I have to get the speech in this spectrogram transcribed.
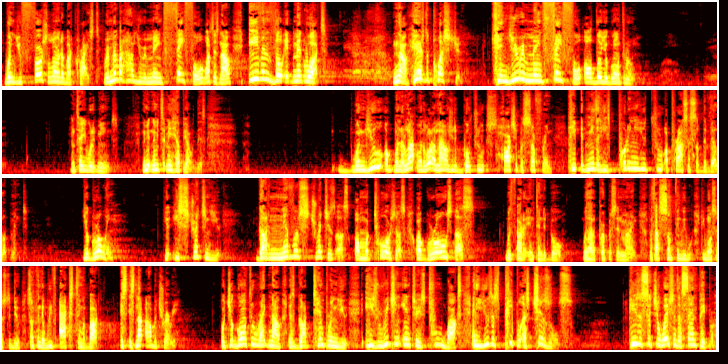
when you first learned about Christ. Remember how you remained faithful, watch this now, even though it meant what? Now, here's the question Can you remain faithful although you're going through? I'll tell you what it means. Let me, let me, let me help you out with this. When, you, when, the Lord, when the Lord allows you to go through hardship or suffering, he, it means that He's putting you through a process of development. You're growing, you, He's stretching you. God never stretches us or matures us or grows us without an intended goal, without a purpose in mind, without something we, He wants us to do, something that we've asked Him about. It's, it's not arbitrary. What you're going through right now is God tempering you. He's reaching into His toolbox and He uses people as chisels. He uses situations as sandpaper.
